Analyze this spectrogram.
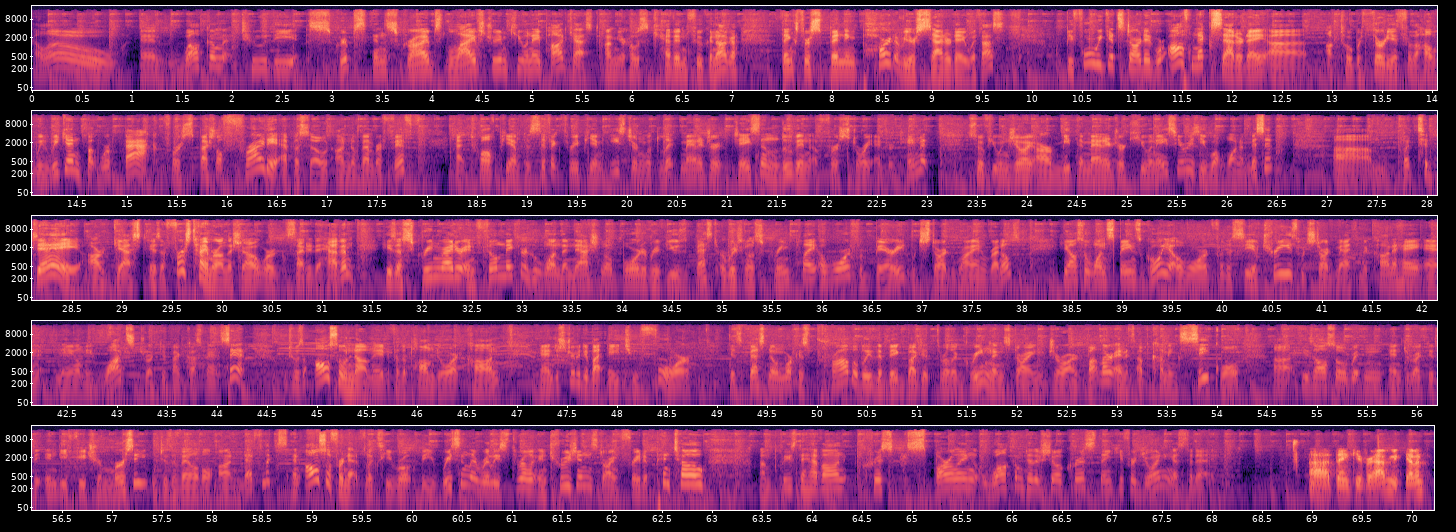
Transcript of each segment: Hello, and welcome to the Scripts and Scribes live stream Q&A podcast. I'm your host Kevin Fukunaga. Thanks for spending part of your Saturday with us. Before we get started, we're off next Saturday, uh, October 30th for the Halloween weekend, but we're back for a special Friday episode on November 5th at 12 p.m. Pacific, 3 p.m. Eastern with lit manager Jason Lubin of First Story Entertainment. So if you enjoy our Meet the Manager Q&A series, you won't want to miss it. Um, but today, our guest is a first timer on the show. We're excited to have him. He's a screenwriter and filmmaker who won the National Board of Review's Best Original Screenplay Award for Buried, which starred Ryan Reynolds. He also won Spain's Goya Award for The Sea of Trees, which starred Matthew McConaughey and Naomi Watts, directed by Gus Van Sant, which was also nominated for the Palme d'Or at Cannes and distributed by A24. His best known work is probably the big budget thriller Greenland, starring Gerard Butler, and its upcoming sequel. Uh, he's also written and directed the indie feature Mercy, which is available on Netflix. And also for Netflix, he wrote the recently released thriller Intrusion, starring Freida Pinto. I'm pleased to have on Chris Sparling. Welcome to the show, Chris. Thank you for joining us today. Uh, thank you for having me, Kevin.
